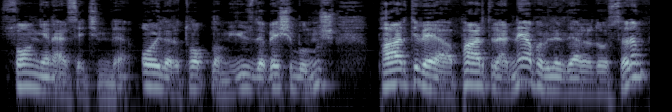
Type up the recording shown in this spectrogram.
Son genel seçimde oyları toplamı %5'i bulmuş parti veya partiler ne yapabilir değerli dostlarım?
